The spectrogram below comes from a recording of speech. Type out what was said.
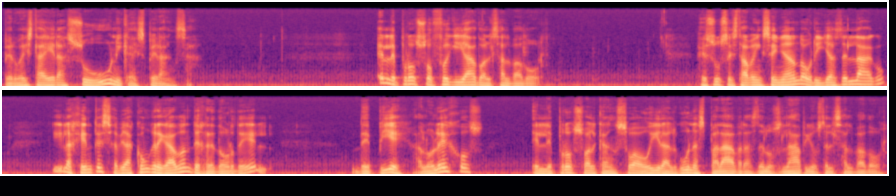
pero esta era su única esperanza. El leproso fue guiado al Salvador. Jesús estaba enseñando a orillas del lago y la gente se había congregado en derredor de él. De pie, a lo lejos, el leproso alcanzó a oír algunas palabras de los labios del Salvador.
